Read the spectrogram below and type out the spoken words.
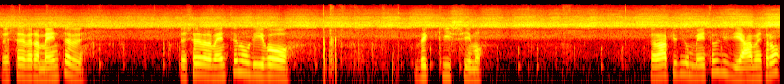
Deve essere veramente deve essere veramente un ulivo vecchissimo. Sarà più di un metro di diametro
